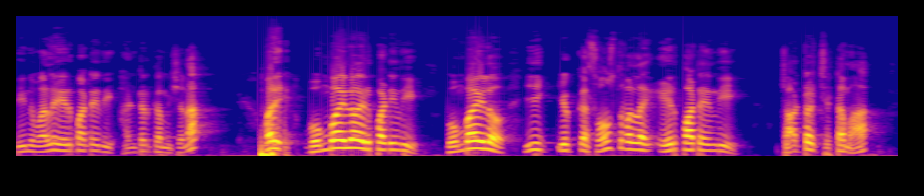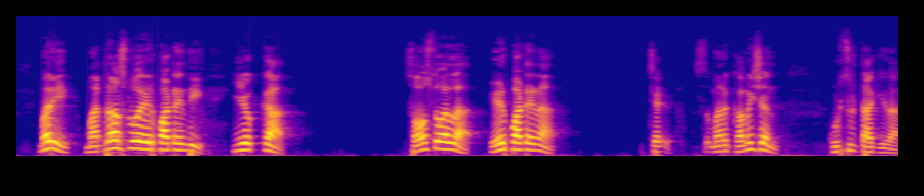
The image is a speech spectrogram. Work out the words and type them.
దీనివల్ల ఏర్పాటైంది హంటర్ కమిషనా? మరి బొంబాయిలో ఏర్పడింది బొంబాయిలో ఈ యొక్క సంస్థ వల్ల ఏర్పాటైంది చార్టర్ చట్టమా? మరి మద్రాసులో ఏర్పాటైంది. ఈ యొక్క సంస్థ వల్ల ఏర్పాటైన మన కమిషన్ గుడ్సు టాకీదా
